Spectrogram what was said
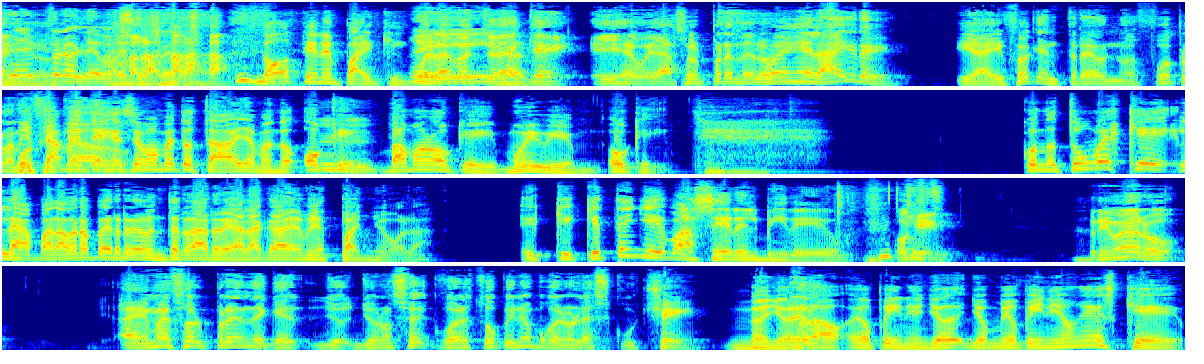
el Exacto. problema. Todos tienen parking. Pues la Sí. cuestión es que y dije, voy a sorprenderlos en el aire. Y ahí fue que entré, no fue planificado. Justamente en ese momento estaba llamando. Ok, vámonos, ok, muy bien, ok. Cuando tú ves que la palabra perreo entra a la Real Academia Española, eh, ¿qué, qué te lleva a hacer el video? Ok, primero, a mí me sorprende que yo, yo no sé cuál es tu opinión porque no la escuché. No, yo Pero- no doy opinión. Yo, yo, mi opinión es que,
